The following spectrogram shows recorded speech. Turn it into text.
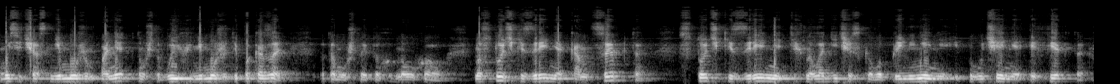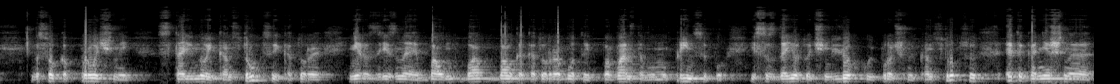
мы сейчас не можем понять, потому что вы их не можете показать, потому что это ноу-хау. Но с точки зрения концепта, с точки зрения технологического применения и получения эффекта высокопрочной стальной конструкции, которая неразрезная балка, которая работает по вантовому принципу и создает очень легкую и прочную конструкцию, это, конечно,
